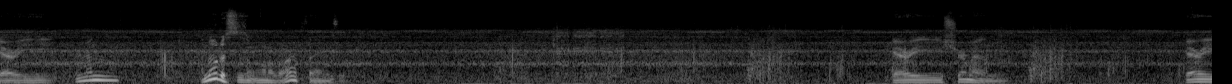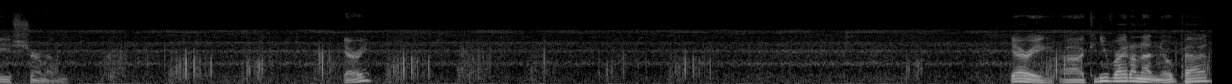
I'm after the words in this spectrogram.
Gary Sherman? I know this isn't one of our things. Gary Sherman. Gary Sherman. Gary? Gary, uh, can you write on that notepad?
